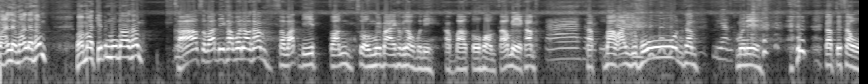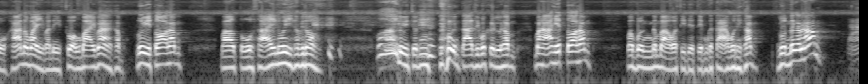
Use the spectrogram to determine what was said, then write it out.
มันเลยมันเลยครับ มามาเก็บเป็นหมูบาวครับครับ สวัสดีครับพี่น้องครับ สวัสดีตอนส่วงบ่ายๆครับพี่น้องวันนี้ครับบ่าวโตหอมสาวเมฆครับจ้าสครับวัสดีบ่าวไออยู่พูนครับ เลี้ยงมื่อนี้ ครับแต่เสาหาหน่อไม้วันนี้ส่วงบ่ายมากครับ ลุยต่อครับบ่าวโตสายลุยครับพี่น้องว้ายลุยจน มื่นตาสิบ่ขึ้นแล้วครับ มาหาเห็ดต่อครับ มาเบิ่งน้ำบ่าวว่าสิได้เต็มกระตาบ่นี่ครับรุ่นนักกันครับจ้า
